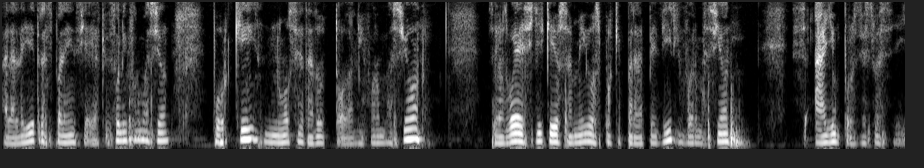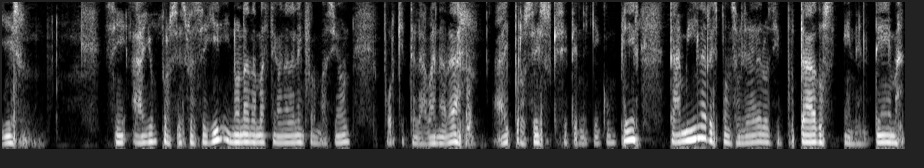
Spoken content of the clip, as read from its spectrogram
a la ley de transparencia y acceso a la información, ¿por qué no se ha dado toda la información? Se los voy a decir, queridos amigos, porque para pedir información hay un proceso a seguir. Sí, hay un proceso a seguir y no nada más te van a dar la información porque te la van a dar. Hay procesos que se tienen que cumplir. También la responsabilidad de los diputados en el tema,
